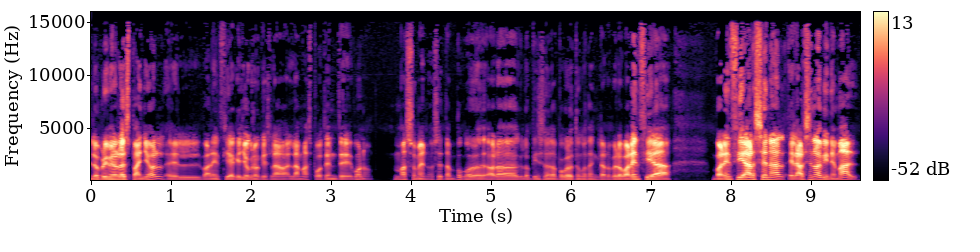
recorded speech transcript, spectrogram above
lo primero el español, el Valencia, que yo creo que es la, más potente, bueno, más o menos, tampoco, ahora lo pienso, tampoco lo tengo tan claro, pero Valencia, Valencia Arsenal, el Arsenal viene mal,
